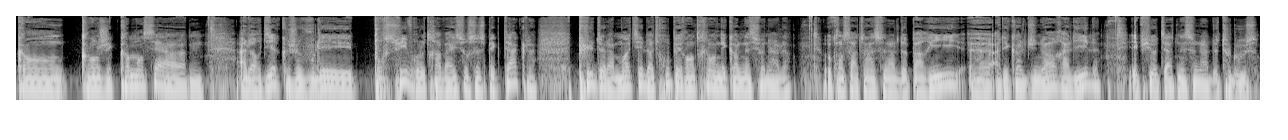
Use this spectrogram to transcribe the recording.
Quand quand j'ai commencé à, à leur dire que je voulais poursuivre le travail sur ce spectacle, plus de la moitié de la troupe est rentrée en école nationale, au Conservatoire national de Paris, à l'école du Nord, à Lille, et puis au Théâtre national de Toulouse.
